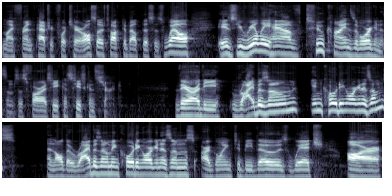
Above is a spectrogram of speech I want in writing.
my friend Patrick Forterre also talked about this as well, is you really have two kinds of organisms as far as he, he's concerned. There are the ribosome encoding organisms, and all the ribosome encoding organisms are going to be those which are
